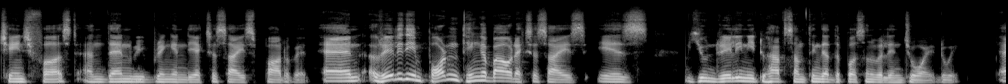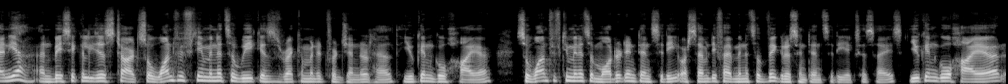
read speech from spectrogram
change first, and then we bring in the exercise part of it. And really, the important thing about exercise is you really need to have something that the person will enjoy doing and yeah and basically just start. So 150 minutes a week is recommended for general health. You can go higher. So 150 minutes of moderate intensity or 75 minutes of vigorous intensity exercise. You can go higher.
